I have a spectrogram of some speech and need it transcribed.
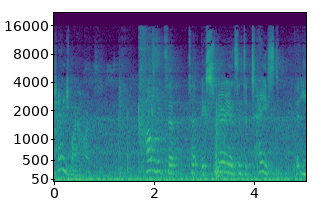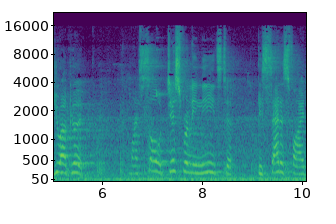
change my heart. Help me to, to experience and to taste that you are good. My soul desperately needs to be satisfied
